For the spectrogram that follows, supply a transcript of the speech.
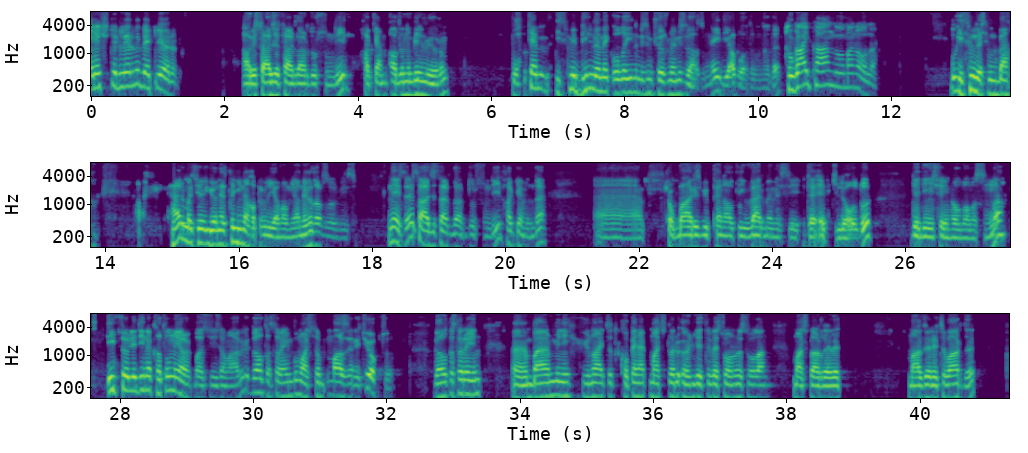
eleştirilerini bekliyorum. Abi sadece Serdar Dursun değil. Hakem adını bilmiyorum. Bu hakem ismi bilmemek olayını bizim çözmemiz lazım. Neydi ya bu adamın adı? Tugay Kaan Numanoğlu. Bu isim de şimdi ben her maçı yönetse yine hatırlayamam ya. Ne kadar zor bir isim. Neyse sadece Serdar Dursun değil. Hakemin de eee, çok bariz bir penaltıyı vermemesi de etkili oldu. Dediğin şeyin olmamasında. İlk söylediğine katılmayarak başlayacağım abi. Galatasaray'ın bu maçta mazereti yoktu. Galatasaray'ın e, Bayern Münih, United, Kopenhag maçları öncesi ve sonrası olan maçlarda evet mazereti vardı.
